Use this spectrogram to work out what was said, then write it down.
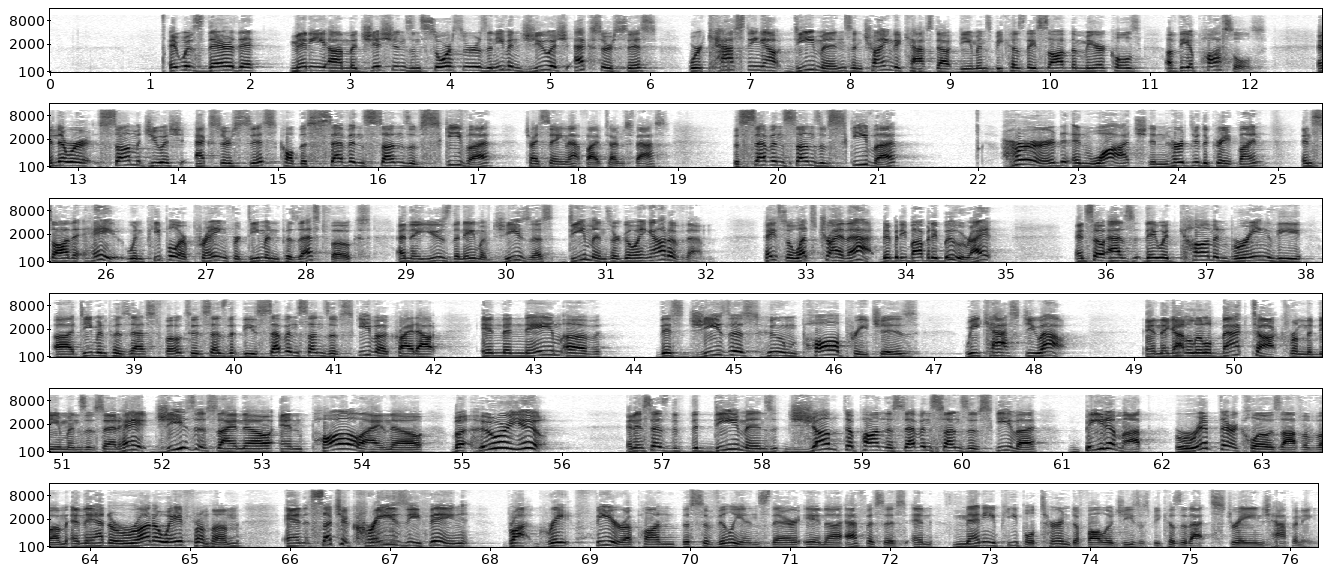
It was there that many uh, magicians and sorcerers and even Jewish exorcists were casting out demons and trying to cast out demons because they saw the miracles of the apostles. And there were some Jewish exorcists called the seven sons of Sceva. Try saying that five times fast the seven sons of Sceva heard and watched and heard through the grapevine and saw that, hey, when people are praying for demon possessed folks and they use the name of Jesus, demons are going out of them. Hey, so let's try that. Bibbity bobbity boo, right? And so as they would come and bring the uh, demon possessed folks, it says that these seven sons of Sceva cried out, in the name of this Jesus whom Paul preaches, we cast you out. And they got a little back talk from the demons that said, Hey, Jesus I know and Paul I know, but who are you? And it says that the demons jumped upon the seven sons of Sceva, beat them up, ripped their clothes off of them, and they had to run away from them. And such a crazy thing brought great fear upon the civilians there in uh, Ephesus, and many people turned to follow Jesus because of that strange happening.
